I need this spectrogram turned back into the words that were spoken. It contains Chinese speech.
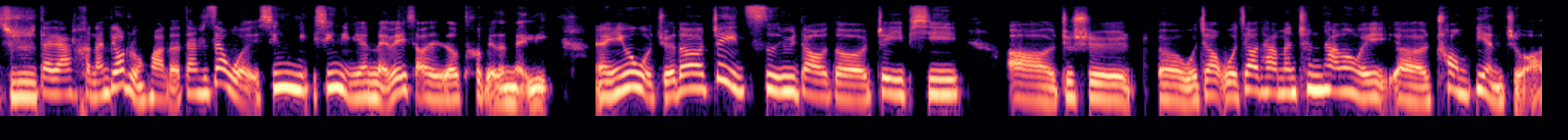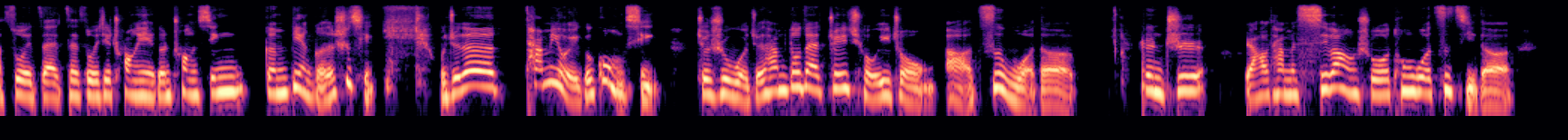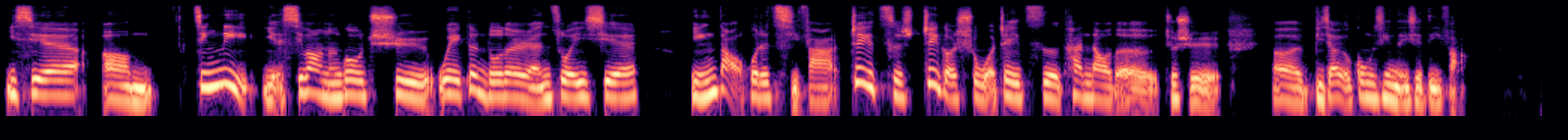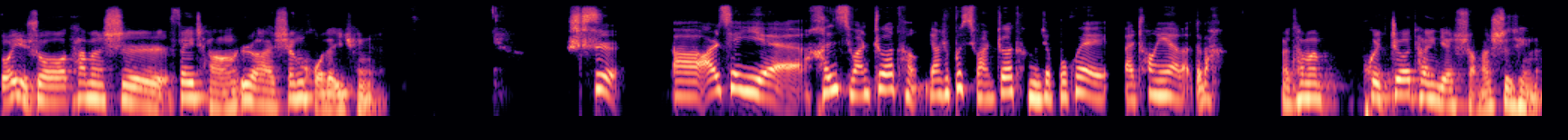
就是大家很难标准化的，但是在我心里心里面，每位小姐姐都特别的美丽。嗯，因为我觉得这一次遇到的这一批，呃，就是呃，我叫我叫他们称他们为呃创变者，做在在做一些创业跟创新跟变革的事情。我觉得他们有一个共性，就是我觉得他们都在追求一种啊自我的认知，然后他们希望说通过自己的一些嗯。经历也希望能够去为更多的人做一些引导或者启发。这次这个是我这一次看到的，就是呃比较有共性的一些地方。所以说他们是非常热爱生活的一群人。是，呃，而且也很喜欢折腾。要是不喜欢折腾，就不会来创业了，对吧？那他们会折腾一点什么事情呢？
